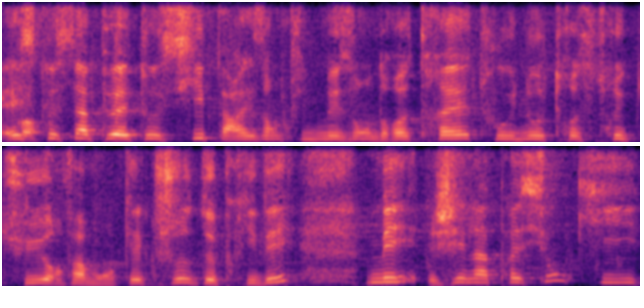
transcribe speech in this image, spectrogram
est-ce que ça peut être aussi, par exemple, une maison de retraite ou une autre structure, enfin bon, quelque chose de privé? Mais j'ai l'impression qu'il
